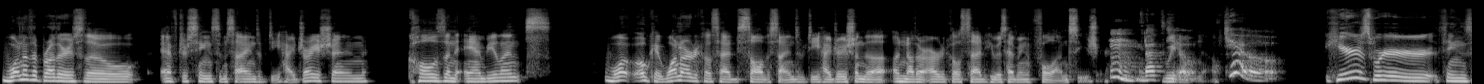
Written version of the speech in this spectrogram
One of the brothers, though, after seeing some signs of dehydration, calls an ambulance. What, okay, one article said saw the signs of dehydration. The another article said he was having a full on seizure. Mm, that's We cute. don't know. Cute. Here's where things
